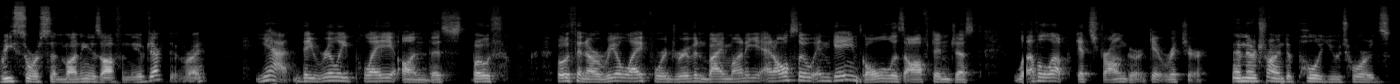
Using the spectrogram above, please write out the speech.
resource and money is often the objective, right? Yeah, they really play on this both both in our real life we're driven by money and also in game goal is often just level up, get stronger, get richer. And they're trying to pull you towards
